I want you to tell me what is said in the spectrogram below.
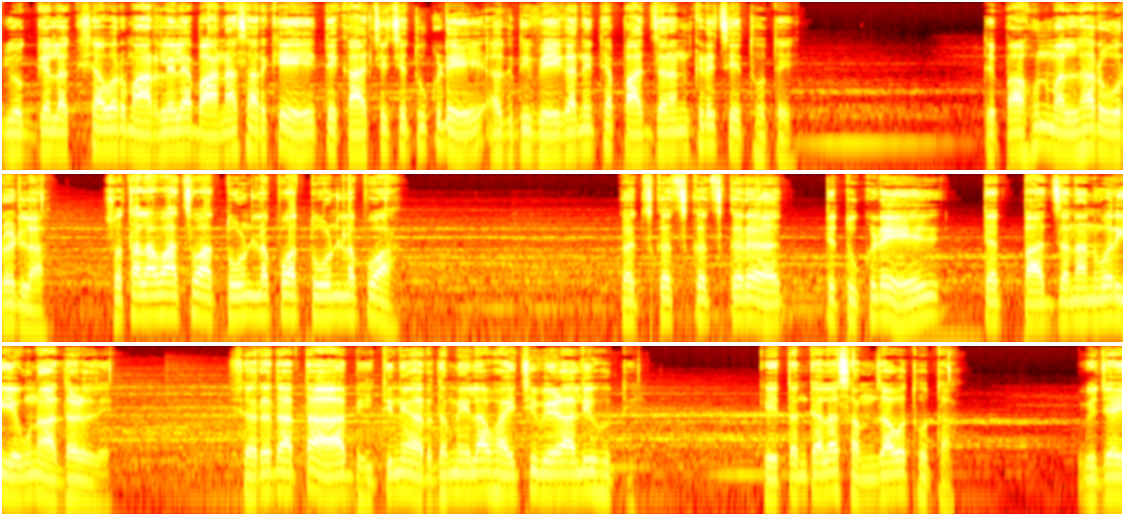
योग्य लक्षावर मारलेल्या बाणासारखे ते काचेचे तुकडे अगदी वेगाने त्या पाच जणांकडेच येत होते. ते पाहून मल्हार ओरडला स्वतःला वाचवा तोंड लपवा तोंड लपवा. कचकच कच करत ते तुकडे त्यात पाच जणांवर येऊन आदळले. शरद आता भीतीने अर्धमेला व्हायची वेळ आली होती. केतन त्याला समजावत होता विजय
